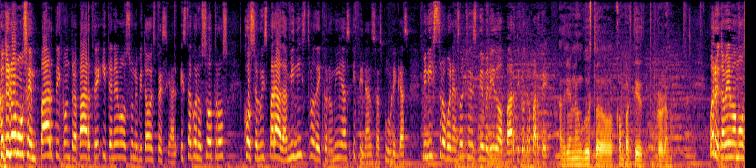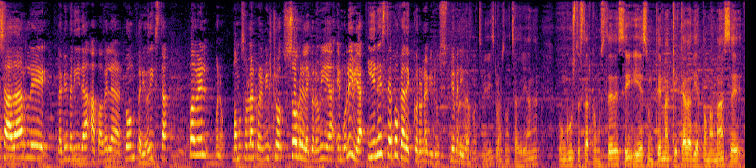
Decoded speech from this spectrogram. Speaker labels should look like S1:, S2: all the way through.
S1: Continuamos en parte y contraparte y tenemos un invitado especial. Está con nosotros José Luis Parada, ministro de Economías y Finanzas Públicas. Ministro, buenas noches, bienvenido a parte y contraparte.
S2: Adriana, un gusto compartir tu programa.
S1: Bueno, y también vamos a darle la bienvenida a Pavel Alarcón, periodista. Pavel, bueno, vamos a hablar con el ministro sobre la economía en Bolivia y en esta época de coronavirus. Bienvenido.
S3: Buenas noches, ministro. Buenas noches, Adriana. Un gusto estar con ustedes, sí, y es un tema que cada día toma más, eh,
